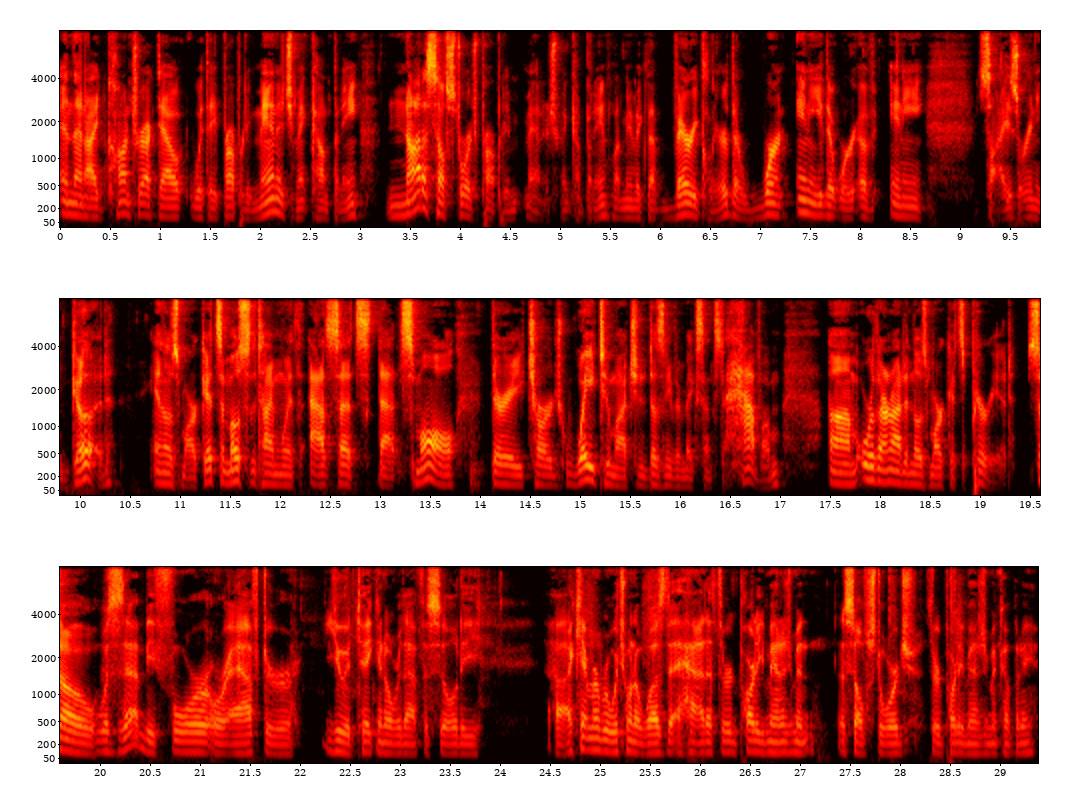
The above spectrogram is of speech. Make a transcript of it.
and then I'd contract out with a property management company, not a self storage property management company. Let me make that very clear. There weren't any that were of any size or any good in those markets. And most of the time with assets that small, they charge way too much and it doesn't even make sense to have them. Um, or they're not in those markets, period. So was that before or after you had taken over that facility? Uh, I can't remember which one it was that had a third party management, a self storage third party management company.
